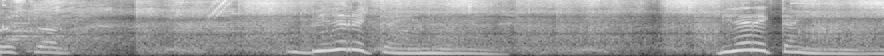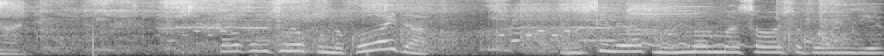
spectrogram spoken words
Arkadaşlar bilerekten yeniliyorum yani. Bilerekten yeniliyorum yani. Fazla bir şey yok bunda kolay da. Ben bir şeyler yapmıyorum normal savaş yapalım diye.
